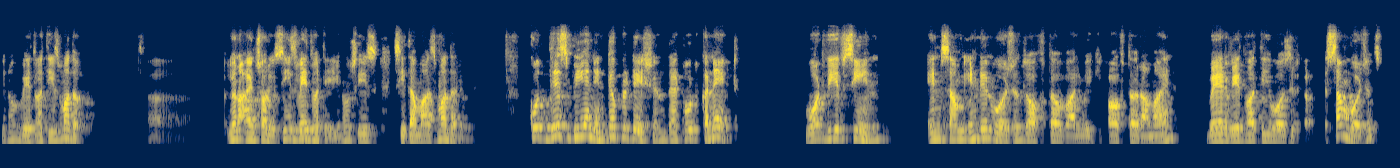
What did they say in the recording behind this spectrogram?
you know, Vedvati's mother. Uh, you know, I'm sorry, sees Vedvati, you know, sees Sita Ma's mother. Could this be an interpretation that would connect what we have seen in some Indian versions of the Valmiki of the Ramayana, where Vedvati was uh, some versions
